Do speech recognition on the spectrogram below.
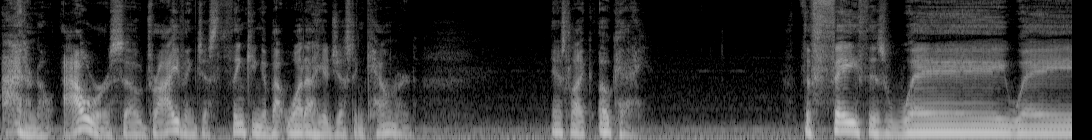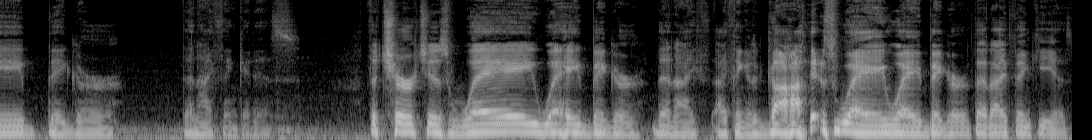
I don't know hour or so driving just thinking about what I had just encountered. And it's like, okay. The faith is way way bigger than I think it is. The church is way way bigger than I I think is. God is way way bigger than I think he is.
